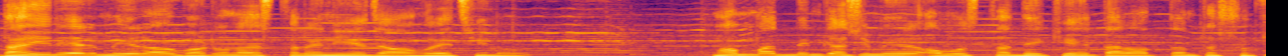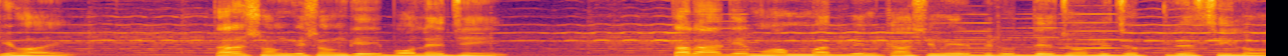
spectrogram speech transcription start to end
দাহিরের মেয়েরাও ঘটনাস্থলে নিয়ে যাওয়া হয়েছিল। মোহাম্মদ বিন কাসিমের অবস্থা দেখে তারা অত্যন্ত সুখী হয়। তারা সঙ্গে সঙ্গেই বলে যে তার আগে মোহাম্মদ বিন কাসিমের বিরুদ্ধে যে অভিযোগ তুলেছিল,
